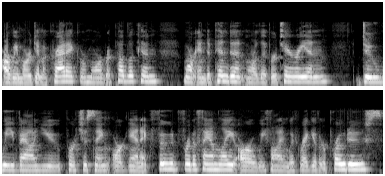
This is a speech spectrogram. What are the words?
Are we more Democratic or more Republican, more independent, more libertarian? Do we value purchasing organic food for the family or are we fine with regular produce?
